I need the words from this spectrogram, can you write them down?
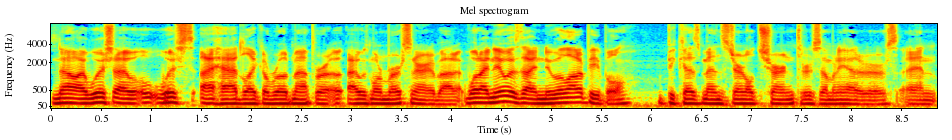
No, I wish I wish I had like a roadmap or uh, I was more mercenary about it. What I knew is that I knew a lot of people because Men's Journal churned through so many editors, and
